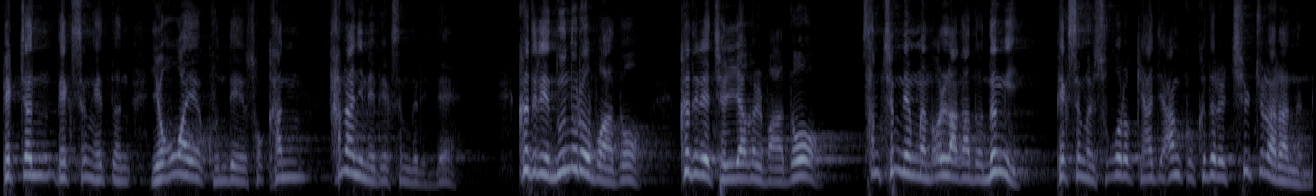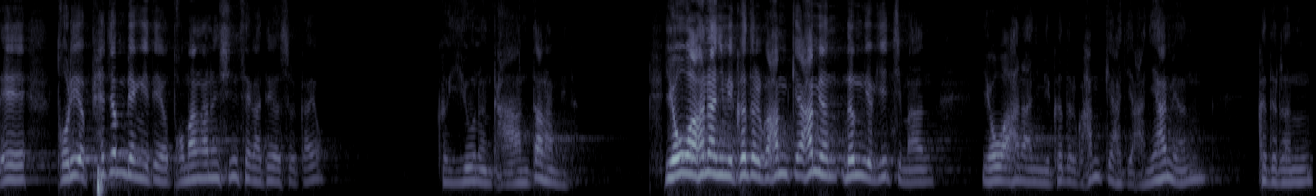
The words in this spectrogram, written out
백전백승했던 여호와의 군대에 속한 하나님의 백성들인데 그들이 눈으로 봐도 그들의 전략을 봐도 3천 명만 올라가도 능히 백성을 수고롭게 하지 않고 그들을 칠 줄 알았는데 도리어 패전병이 되어 도망하는 신세가 되었을까요? 그 이유는 간단합니다. 여호와 하나님이 그들과 함께 하면 능력이 있지만 여호와 하나님이 그들과 함께 하지 아니하면 그들은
